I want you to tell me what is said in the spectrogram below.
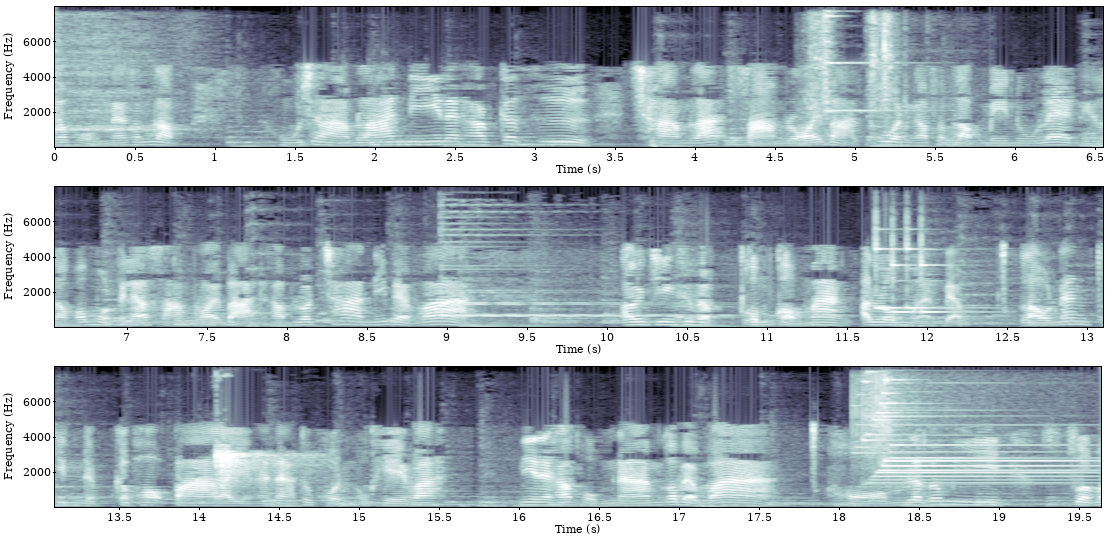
ครับผมนะสำหรับหูฉลามร้านนี้นะครับ ก็คือชามละ 300 บาททวนครับสำหรับเมนูแรกเนี่ยเราก็หมดไปแล้ว 300 บาทครับรสชาตินี้แบบว่า เอาจริงๆ คือแบบกลมกล่อมมาก อารมณ์เหมือนแบบเรานั่งกินแบบกระเพาะปลาอะไรอย่างนั้นนะทุกคนโอเคป่ะนี่นะครับ ผมน้ำก็แบบว่าหอมแล้วก็มีส่วนผ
